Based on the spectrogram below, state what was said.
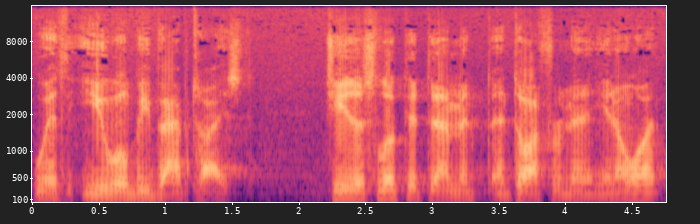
with, you will be baptized. Jesus looked at them and, and thought for a minute, you know what?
